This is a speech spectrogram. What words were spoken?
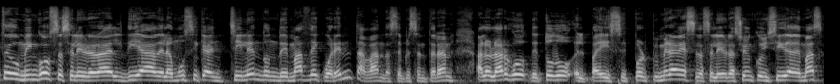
Este domingo se celebrará el Día de la Música en Chile, en donde más de 40 bandas se presentarán a lo largo de todo el país. Por primera vez la celebración coincide además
